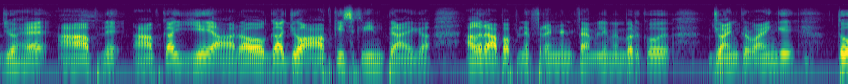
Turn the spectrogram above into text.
जो है, आपने, आपका ये आ रहा होगा, जो आपकी स्क्रीन पे आएगा। अगर आप अपने फ्रेंड एंड फैमिली मेंबर को ज्वाइन करवाएँगे तो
